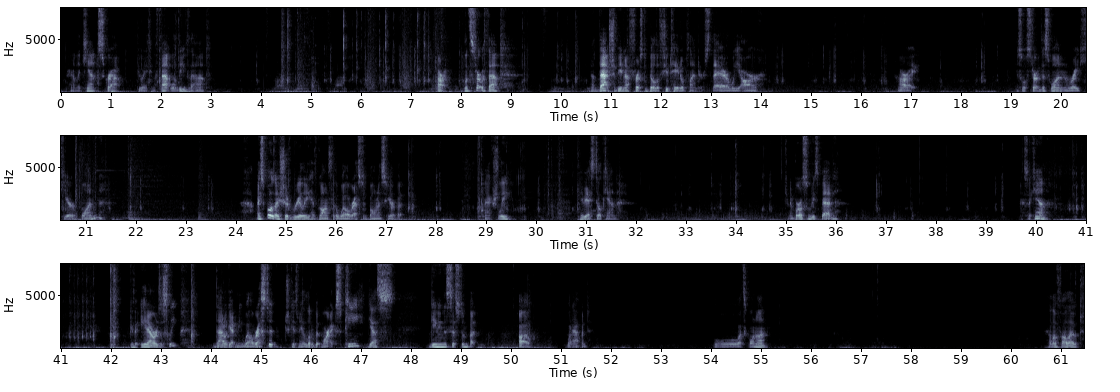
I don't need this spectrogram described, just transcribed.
Apparently can't scrap, do anything with that. We'll leave that. Alright, let's start with that. Now that should be enough for us to build a few potato planters. There we are. Alright. So we'll start this one right here. One. I suppose I should really have gone for the well-rested bonus here, but... Actually, maybe I still can. Can I borrow somebody's bed? Yes, I can. Give it 8 hours of sleep. That'll get me well rested, which gives me a little bit more XP. Yes, gaming the system, but... Uh-oh. What happened? Oh, what's going on? Hello, Fallout.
